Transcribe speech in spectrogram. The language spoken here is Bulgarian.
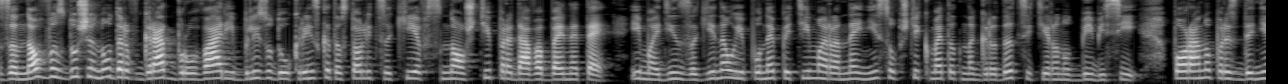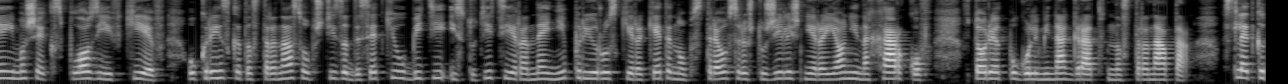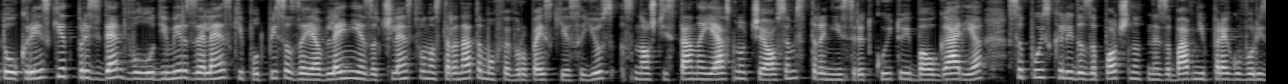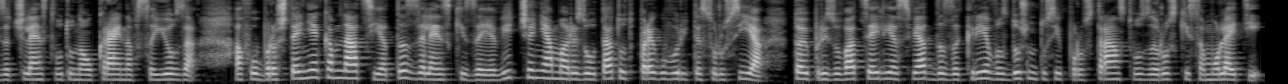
За нов въздушен удар в град Бровари, близо до украинската столица Киев с нощи, предава БНТ. Има един загинал и поне петима ранени, съобщи кметът на града, цитиран от BBC. По-рано през деня имаше експлозии в Киев. Украинската страна съобщи за десетки убити и стотици ранени при руски ракетен обстрел срещу жилищни райони на Харков, вторият по големина град на страната. След като украинският президент Володимир Зеленски подписа заявление за членство на страната му в Европейския съюз, с нощи стана ясно, че 8 страни, сред които и България, са поискали да започнат незабавни преговори за членството на Украина в Съюза, а в обращение към нацията Зеленски заяви, че няма резултат от преговорите с Русия. Той призова целия свят да закрие въздушното си пространство за руски самолети.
